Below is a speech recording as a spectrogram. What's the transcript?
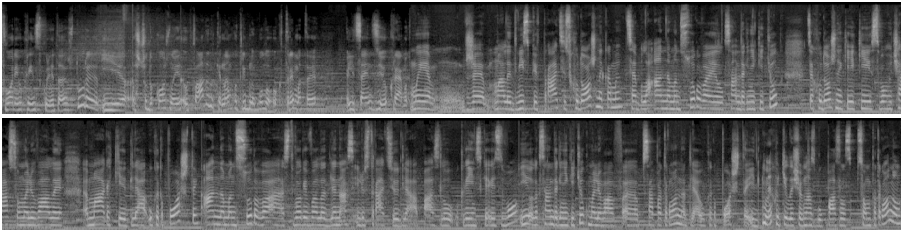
творів української літератури. І щодо кожної обкладинки нам потрібно було отримати ліцензію окремо. Ми вже мали дві співпраці з художниками. Це була Анна Мансурова і Олександр Нікітюк. Це художники, які свого часу малювали марки для Укрпошти. Анна Мансурова створювала для нас ілюстрацію для пазлу Українське Різдво. І Олександр Нікітюк малював е, пса патрона для Укрпошти. І ми хотіли, щоб в нас був пазл з псом патроном.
